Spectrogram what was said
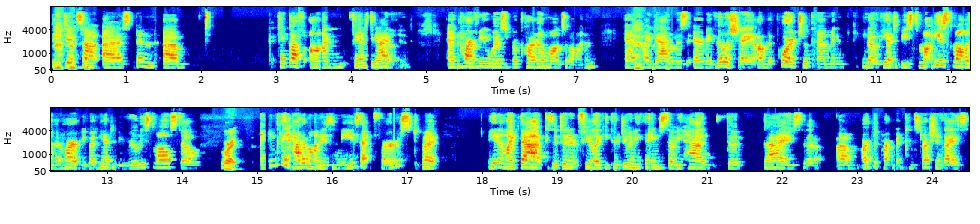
They did some uh, spin um, takeoff on Fantasy Island, and Harvey was Ricardo Montalban, and my dad was Hervé Villechaize on the porch with them, and you know, he had to be small. He is smaller than Harvey, but he had to be really small. So, right. I think they had him on his knees at first, but he didn't like that because it didn't feel like he could do anything. So he had the guys, the um, art department construction guys,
